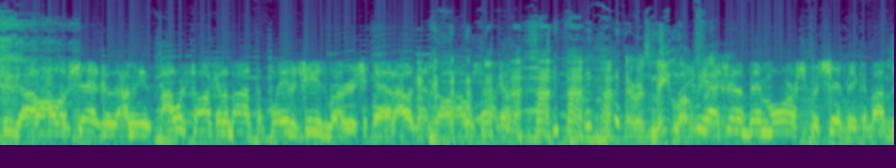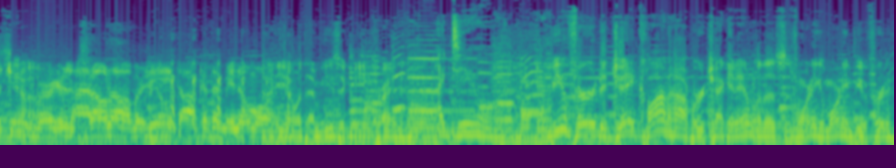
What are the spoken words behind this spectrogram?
she got all upset because I mean, I was talking about the plate of cheeseburgers she had. I, that's all I was talking about. There was meatloaf Maybe I should have been more specific about the Yeah. cheeseburgers. I don't know, but she ain't talking to me no more. Uh, you know what that music means, right? I do. Buford Jay Clodhopper checking in with us this morning. Good morning, Buford.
